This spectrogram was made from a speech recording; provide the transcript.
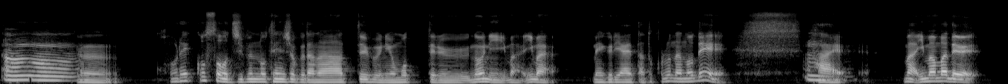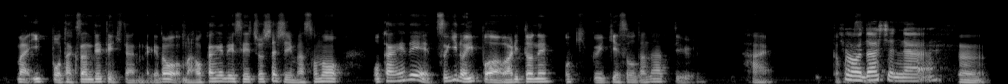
うんうん、これこそ自分の転職だなっていうふうに思ってるのに、まあ今、巡り会えたところなので、はい。まあ今まで、まあ一歩たくさん出てきたんだけど、まあおかげで成長したし、まあそのおかげで次の一歩は割とね、大きくいけそうだなっていう、はい。そうだですしね。ね。うん。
